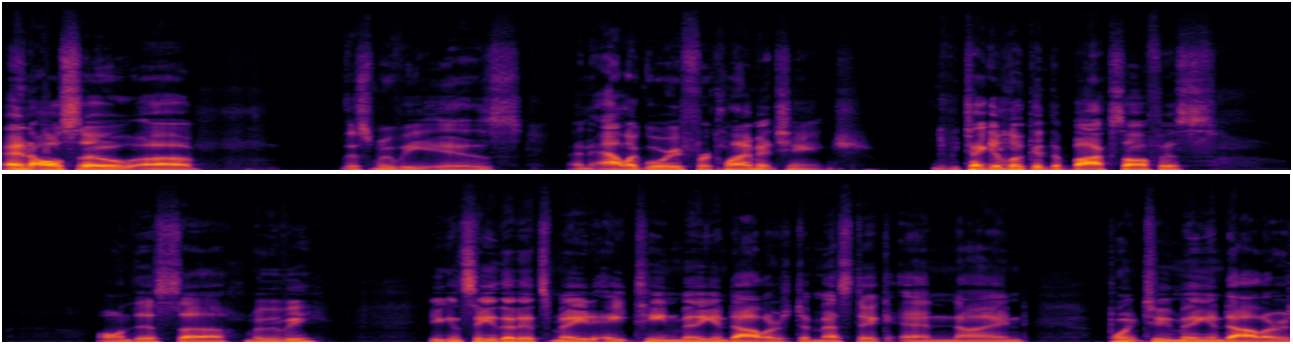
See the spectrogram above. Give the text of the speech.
And also, uh, this movie is an allegory for climate change. If we take a look at the box office on this uh, movie, you can see that it's made $18 million domestic and $9.2 million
